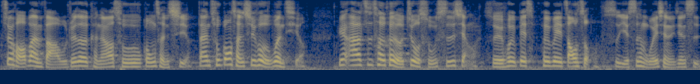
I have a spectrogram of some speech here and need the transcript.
最好的办法我觉得可能要出工程器哦，但出工程器会有问题哦，因为阿兹特克有救赎思想，所以会被会被招走，是也是很危险的一件事。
